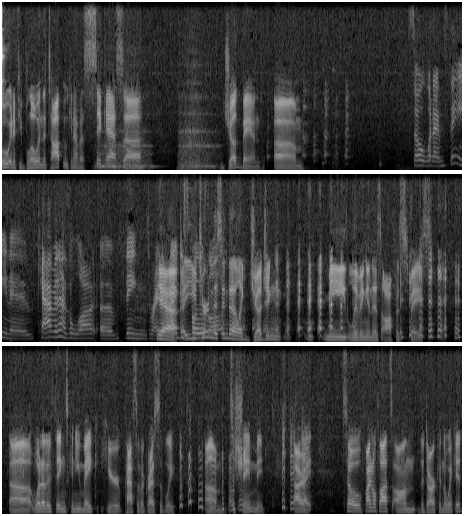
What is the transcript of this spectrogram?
Oh, and if you blow in the top, we can have a sick ass uh, jug band. Um, So what I'm saying is, Kevin has a lot of things right yeah, uh, you turn this into like judging me living in this office space. Uh, what other things can you make here passive aggressively um, to shame me? All right. So, final thoughts on The Dark and the Wicked?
